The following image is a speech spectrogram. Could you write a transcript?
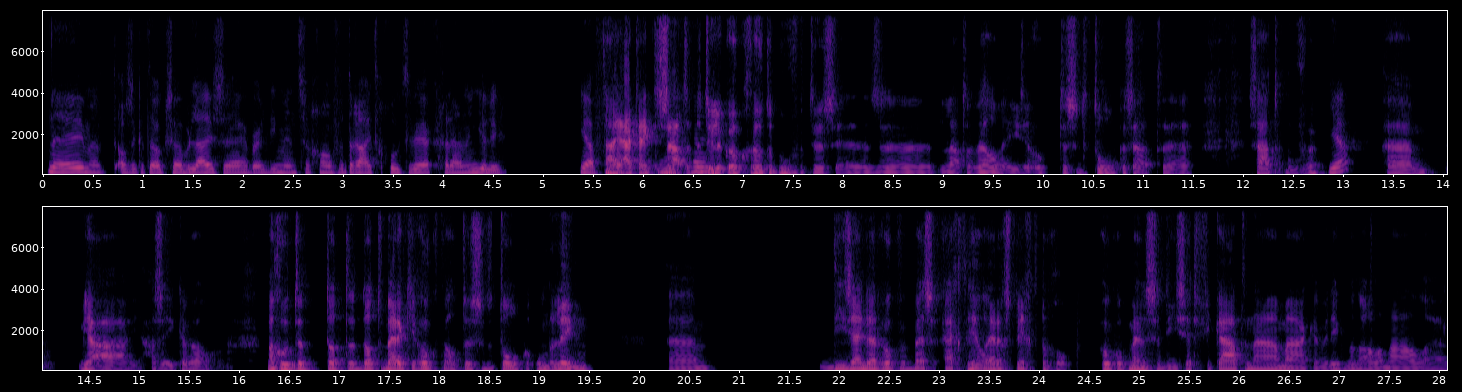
Nee, maar als ik het ook zo beluister, hebben die mensen gewoon verdraaid goed werk gedaan. En jullie ja, nou ja, kijk, er zaten natuurlijk ook grote boeven tussen. Hè. Dus uh, laten we wel wezen, ook tussen de tolken zaten, uh, zaten boeven. Ja? Um, ja, ja, zeker wel. Maar goed, dat, dat, dat merk je ook wel tussen de tolken onderling. Um, die zijn daar ook best echt heel erg spichtig op. Ook op mensen die certificaten namaken, weet ik wat allemaal. Uh,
